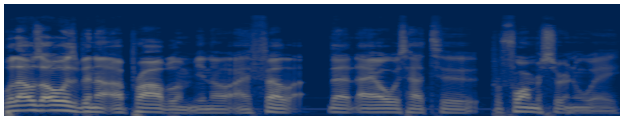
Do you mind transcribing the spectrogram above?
Well, that was always been a, a problem. You know, I felt that I always had to perform a certain way.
